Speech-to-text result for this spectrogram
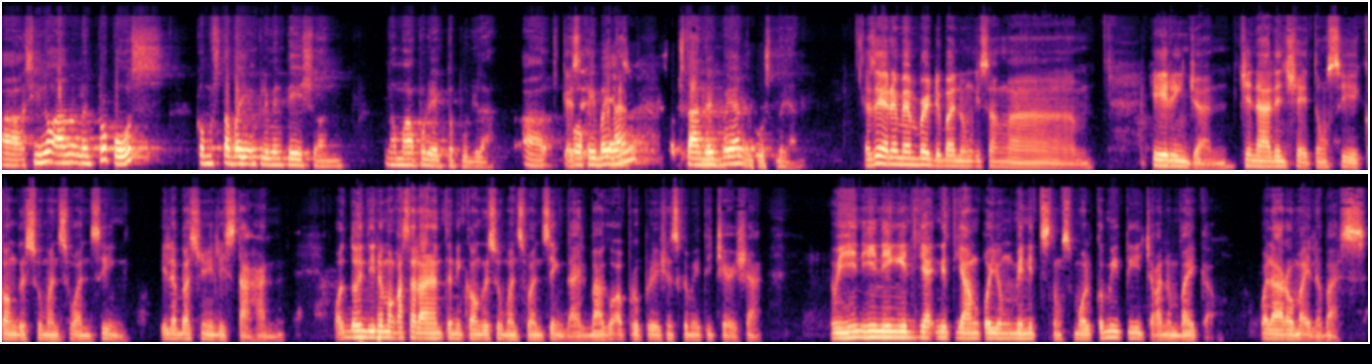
ah, sino ang nag-propose, kamusta ba yung implementation ng mga proyekto po nila. Kasi- okay ba yan? Substandard ba yan? Ghost ba yan? Kasi I remember, di ba, nung isang um, hearing dyan, challenge siya itong si Congresswoman Swansing. Ilabas niyo yung listahan. Although hindi naman kasalanan to ni Congresswoman Swansing dahil bago Appropriations Committee Chair siya. Hin- Hiningi niya ni Tiangco yung minutes ng small committee tsaka ng BICAO. Wala raw mailabas.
